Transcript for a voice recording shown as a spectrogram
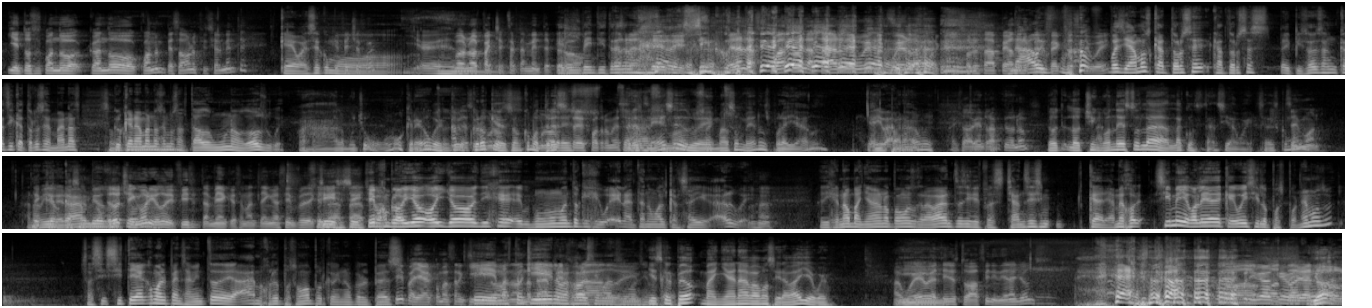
Y entonces, ¿cuándo, cuándo, ¿cuándo empezaron oficialmente? ¿Qué, güey? Hace como... fecha fue? Bueno, no fecha exactamente, pero... El 23 de mayo. sí. Eran las 4 de la tarde, güey, me acuerdo, porque el sol estaba pegando Nah, perfecto a este güey. Pues llevamos 14, 14 episodios, son casi 14 semanas. Son Creo que nada más nos hemos saltado una o dos, güey. Ajá, a lo mucho uno, creo, güey. Creo, creo que unos- son como unos tres, tres, cuatro meses. tres Ah, meses, güey. Más o menos por allá, güey. Ahí va, güey. Estaba bien rápido, ¿no? Lo, lo chingón de esto es la, la constancia, güey. ¿Sabes cómo? Simón. Han De habido cambios. Es lo chingón y es lo difícil también, que se mantenga siempre de que... Sí, ta, sí, sí. Sí, por ejemplo, hoy yo, hoy yo dije, en un momento que dije, güey, la neta no va a alcanzar a llegar, güey. Ajá. Dije, no, mañana no podemos grabar. Entonces dije, pues chances quedaría mejor. Sí me llegó la idea de que, güey, si lo posponemos, güey. O sea, sí, sí te llega como el pensamiento de, ah, mejor lo pospongo porque hoy no, pero el pedo es... Sí, para llegar con más tranquilo. Sí, más no tranquilo, mejor, apresurado Simón, y- Simón, Y es que el pedo, mañana vamos a ir a Valle, güey. Ah, güey, ya tienes tu outfit Indiana Jones. Me- Yo-.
